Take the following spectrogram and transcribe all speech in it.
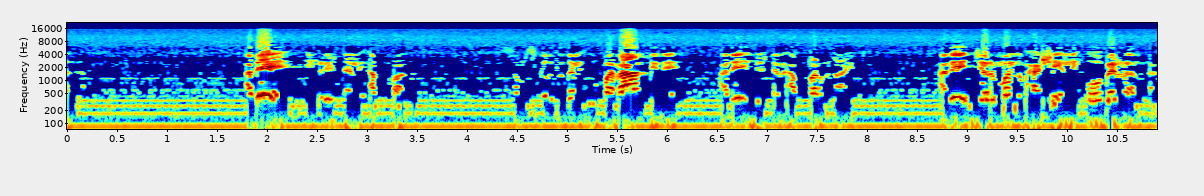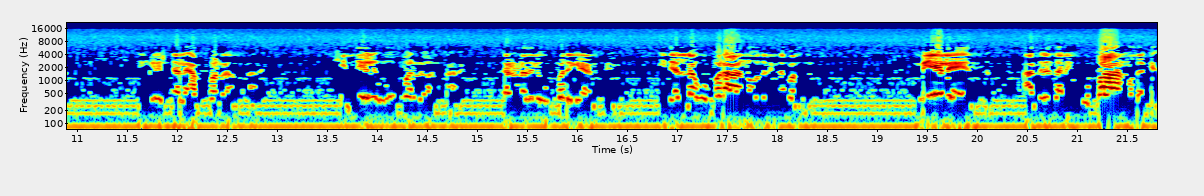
ಅಲ್ಲ. ಅದೇ ಇಂಗ್ಲಿಷ್ನಲ್ಲಿ ಅಪ್ಪ ಸಂಸ್ಕೃತದಲ್ಲಿ ಉಪರ ಅಂತಿದೆ. ಅದೇ ನಲ್ಲಿ ಅಪ್ಪರ್ ಆಯಿತು ಅದೇ ಜರ್ಮನ್ ಭಾಷೆಯಲ್ಲಿ ಓಬೆರ್ ಅಂತ. ಇಂಗ್ಲಿಷ್ನಲ್ಲಿ ಅಪ್ಪರ್ ಅಂತಾರೆ ಹಿಂದಿಯಲ್ಲಿ ಉಪರ್ ಅಂತಾರೆ ಕನ್ನಡದಲ್ಲಿ ಉಪ್ಪರಿಗೆ ಅಂತೀವಿ ಇದೆಲ್ಲ ಉಪರ ಅನ್ನೋದರಿಂದ ಬಂತು. ಮೇಲೆ, ಅದರಿಂದ ಉಪ ಅನ್ನೋದಕ್ಕೆ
